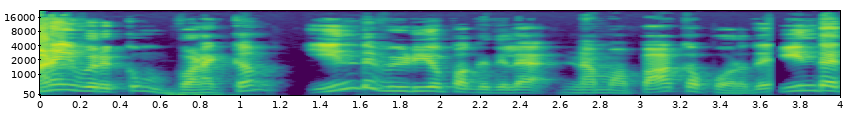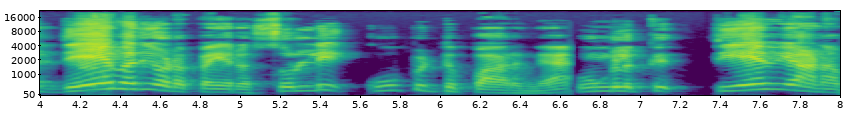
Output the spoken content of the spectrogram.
அனைவருக்கும் வணக்கம். இந்த வீடியோ பகுதியில நம்ம பார்க்க போறது இந்த தேவதையோட பெயரை சொல்லி கூப்பிட்டு பாருங்க. உங்களுக்கு தேவையான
